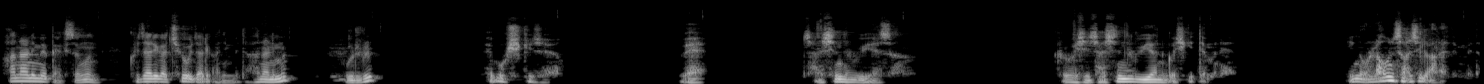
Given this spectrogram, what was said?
하나님의 백성은 그 자리가 최후 자리가 아닙니다. 하나님은 우리를 회복시키셔요. 왜? 자신을 위해서. 그것이 자신을 위한 것이기 때문에 이 놀라운 사실을 알아야 됩니다.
